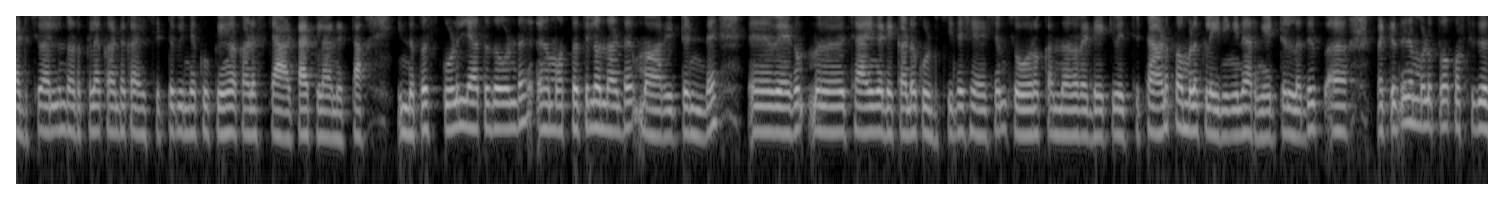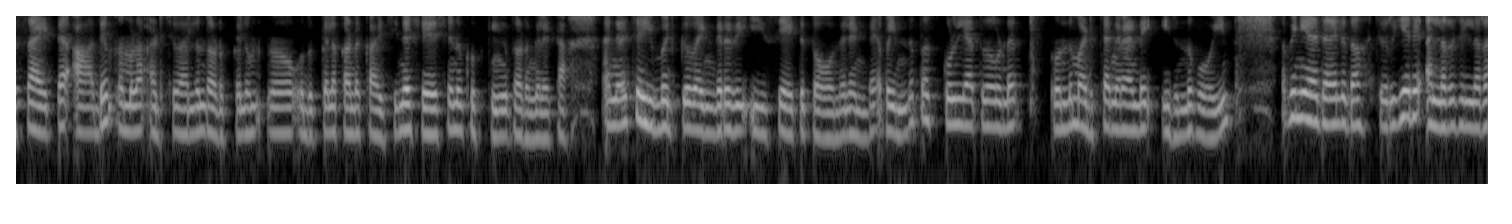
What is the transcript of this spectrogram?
അടിച്ചു വാരലും തുടക്കലൊക്കെ കണ്ട് കഴിച്ചിട്ട് പിന്നെ കുക്കിംഗ് ഒക്കെ സ്റ്റാർട്ടാക്കലാണ് കേട്ടോ ഇന്നിപ്പോൾ സ്കൂളില്ലാത്തതുകൊണ്ട് മൊത്തത്തിലൊന്നാണ്ട് മാറിയിട്ടുണ്ട്. വേഗം ചായയും കടിയൊക്കെ കുടിച്ചതിന് ശേഷം ചോറൊക്കെ എന്താണ് റെഡിയാക്കി വെച്ചിട്ടാണ് ഇപ്പോൾ നമ്മൾ ക്ലീനിങ്ങിന് ഇറങ്ങിയിട്ടുള്ളത്. മറ്റേത് നമ്മളിപ്പോൾ കുറച്ച് ദിവസമായിട്ട് ആദ്യം നമ്മൾ അടിച്ചു വാരലും തുടക്കലും ഒതുക്കലൊക്കെ കണ്ട് കഴിച്ചതിന് ശേഷമാണ് കുക്കിംഗ് തുടങ്ങൽ കേട്ടോ അങ്ങനെ ചെയ്യുമ്പോൾ ചെയ്യുമ്പോൾ എനിക്ക് ഭയങ്കര ഒരു ഈസി ആയിട്ട് തോന്നലുണ്ട്. അപ്പോൾ ഇന്നിപ്പോൾ സ്കൂളില്ലാത്തത് കൊണ്ട് ഒന്ന് മടിച്ചങ്ങനാണ്ട് ഇരുന്ന് പോയി. അപ്പോൾ ഇനി ഏതായാലും ഇതാ ചെറിയൊരു അല്ലറ ചില്ലറ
